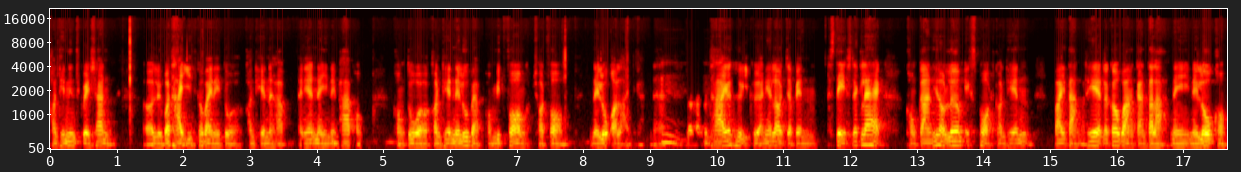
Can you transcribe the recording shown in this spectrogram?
content integration หรือว่า tie-in เข้าไปในตัวคอนเทนต์นะครับ อันนี้ในในภาพของของตัวคอนเทนต์ในรูปแบบของ mid form กับ short form ในโลกออนไลน์กันนะฮะแล้วสุดท้ายก็คือคืออันนี้เราจะเป็น stage แรก ๆ ของการที่เราเริ่ม export คอนเทนต์ไปต่างประเทศ แล้วก็วางการตลาดในในโลกของ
